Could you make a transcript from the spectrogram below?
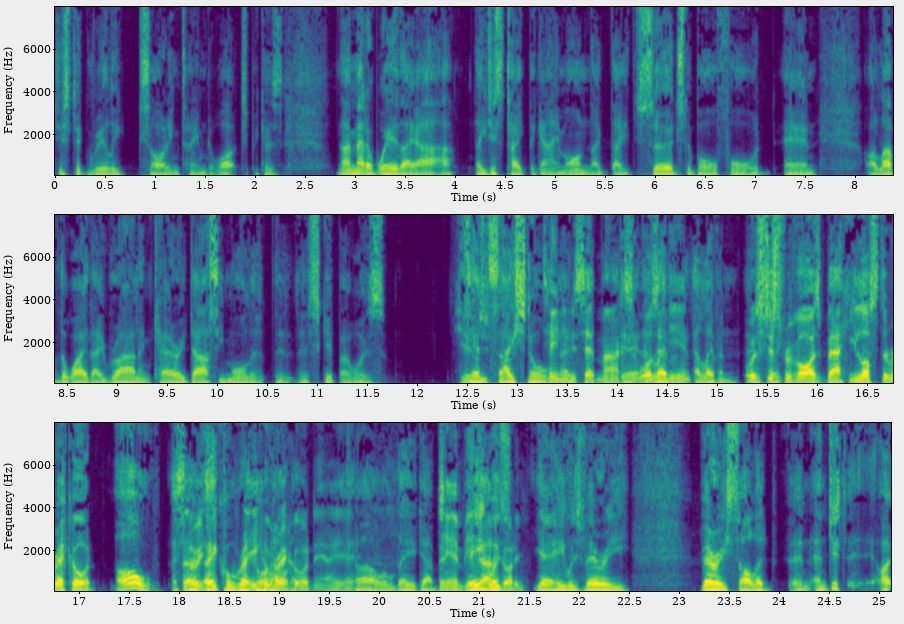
just a really exciting team to watch because no matter where they are, they just take the game on. They they surge the ball forward, and I love the way they run and carry. Darcy Moore, the, the, the skipper, was Huge. sensational. Ten intercept marks. it was 11, in the end. Eleven. It was just revised back. He lost the record. Oh, so, so equal record. Equal record now. Yeah. Oh well, there you go. But Champion he was, got him. Yeah, he was very very solid, and and just I,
